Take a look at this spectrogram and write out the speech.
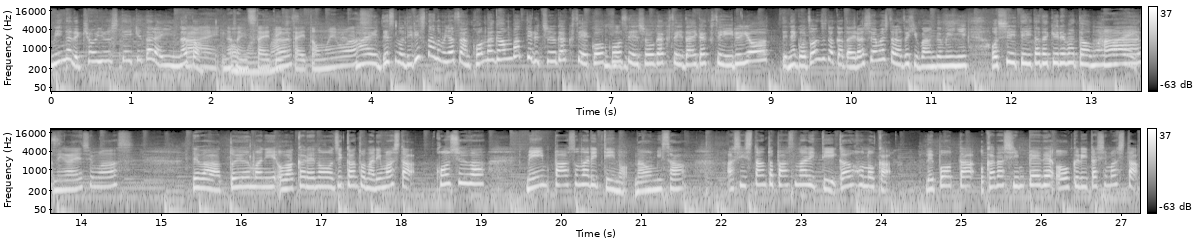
みんなで共有していけたらいいなと皆さんに伝えていきたいと思います。はい。ですのでリスナーの皆さんこんな頑張ってる中学生高校生小学生大学生いるよってねご存知の方いらっしゃいましたらぜひ番組に教えていただければと思います、お願いします。ではあっという間にお別れのお時間となりました。今週はメインパーソナリティの直美さん。アシスタントパーソナリティガウほのかレポーター岡田新平でお送りいたしました。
